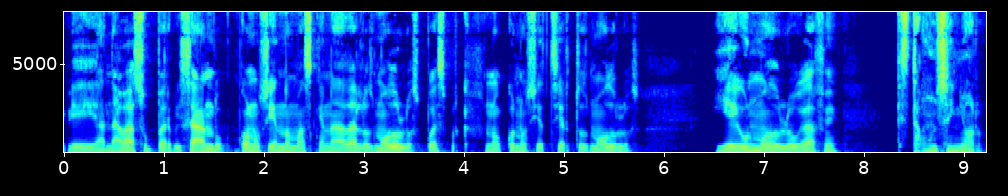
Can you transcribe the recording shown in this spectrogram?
eh, andaba supervisando, conociendo más que nada los módulos, pues, porque no conocía ciertos módulos. Y llega un módulo gafe que estaba un señor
